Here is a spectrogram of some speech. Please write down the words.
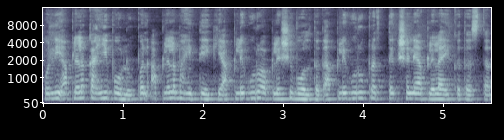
कोणी आपल्याला काही बोलू पण आपल्याला माहिती आहे की आपले गुरु आपल्याशी बोलतात. आपले गुरु प्रत्यक्षाने आपल्याला ऐकत असतात.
